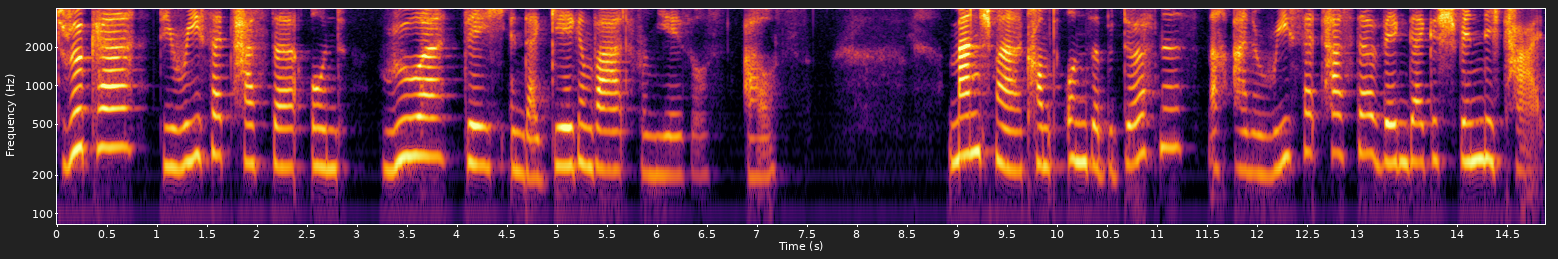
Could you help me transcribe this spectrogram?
Drücke die Reset-Taste und Ruhe dich in der Gegenwart von Jesus aus. Manchmal kommt unser Bedürfnis nach einer Reset-Taste wegen der Geschwindigkeit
